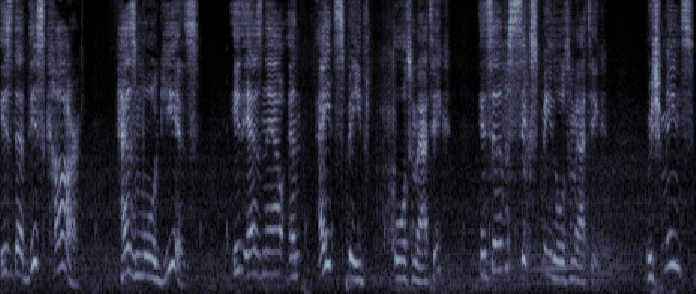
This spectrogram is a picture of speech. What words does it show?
is that this car has more gears. It has now an 8-speed automatic instead of a six-speed automatic, which means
